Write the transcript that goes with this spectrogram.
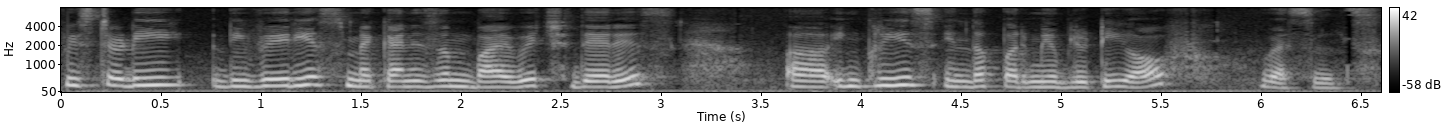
we study the various mechanism by which there is uh, increase in the permeability of vessels.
